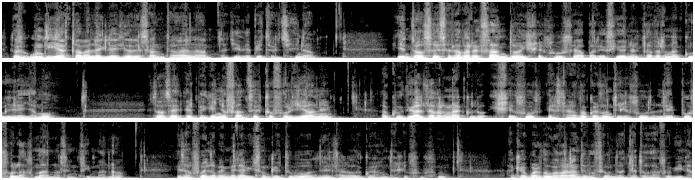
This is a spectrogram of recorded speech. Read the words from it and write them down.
Entonces, un día estaba en la iglesia de Santa Ana, allí de Pietrelcina, y entonces estaba rezando y Jesús se apareció en el tabernáculo y le llamó. Entonces, el pequeño Francesco Forgione acudió al tabernáculo y Jesús, el Sagrado Corazón de Jesús, le puso las manos encima, ¿no? Esa fue la primera visión que tuvo del Sagrado Corazón de Jesús, a que guardó una gran devoción durante toda su vida.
